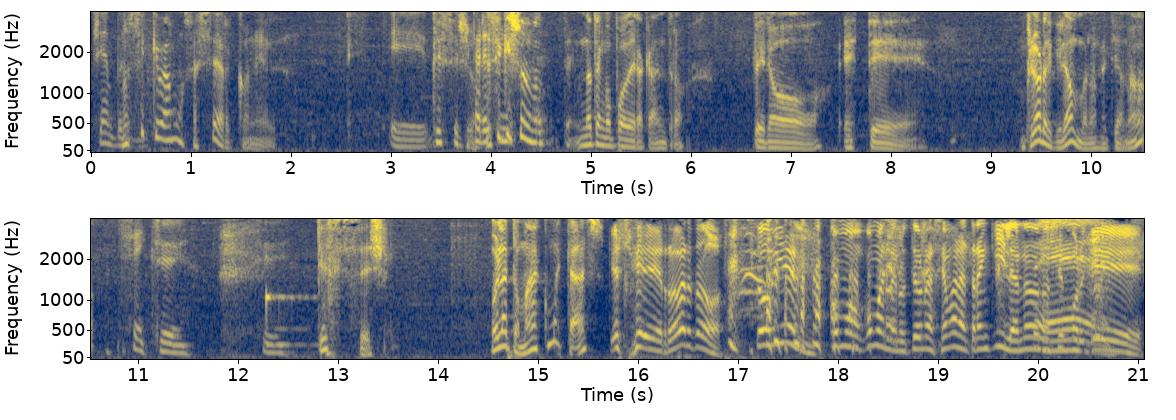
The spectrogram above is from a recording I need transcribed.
Siempre. No lo sé qué vamos a hacer con él. Eh, ¿Qué sé yo? Sí. que yo no, no tengo poder acá adentro. Pero, este. Flor de quilombo nos metió, ¿no? Sí. sí, sí. ¿Qué sé yo? Hola Tomás, ¿cómo estás? ¿Qué hace, Roberto? ¿Todo bien? ¿Cómo, cómo andan ustedes una semana tranquila? No, no sé por qué.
